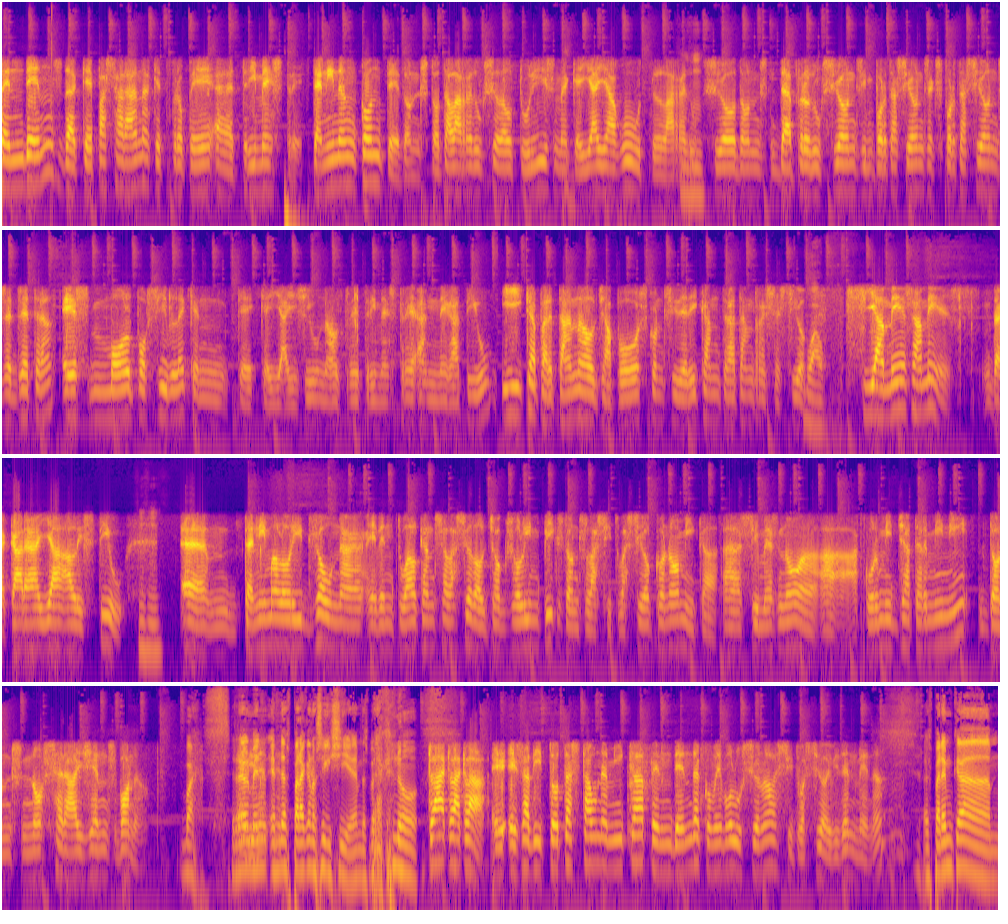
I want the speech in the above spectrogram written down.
pendents de què passarà en aquest proper eh, trimestre. Tenint en compte doncs, tota la reducció del turisme que ja hi ha hagut, la reducció doncs, de produccions, importacions, exportacions, etc., és molt possible que, que, que hi hagi un altre trimestre en negatiu i que, per tant, el Japó es consideri que ha entrat en recessió. Uau. Si, a més a més, de cara ja a l'estiu, Uh -huh. Eh, tenim a l'horitzó una eventual cancel·lació dels Jocs Olímpics, doncs la situació econòmica, eh, si més no a, a, a curt mitjà termini, doncs no serà gens bona. Bueno, realment hem d'esperar que no sigui així, eh? hem d'esperar que no... Clar, clar, clar. Eh, és a dir, tot està una mica pendent de com evoluciona la situació, evidentment, eh? Esperem que,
